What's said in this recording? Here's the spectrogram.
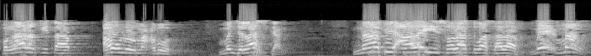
Pengarang kitab Aulul Ma'bud menjelaskan Nabi alaihi salatu wasalam memang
